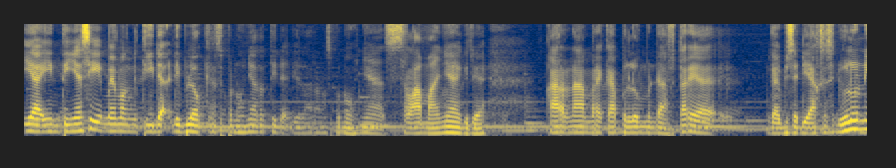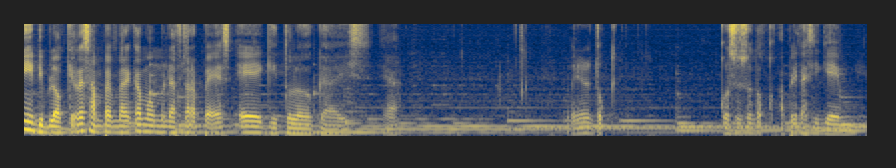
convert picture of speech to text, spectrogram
ya intinya sih memang tidak diblokir sepenuhnya atau tidak dilarang sepenuhnya selamanya gitu ya. Karena mereka belum mendaftar ya nggak bisa diakses dulu nih diblokirnya sampai mereka mau mendaftar PSE gitu loh guys ya. Ini untuk khusus untuk aplikasi game.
